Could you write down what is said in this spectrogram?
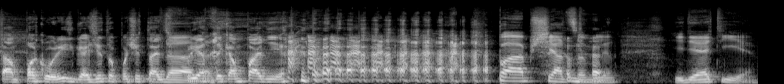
Там покурить, газету почитать Да, в приятной компании. Пообщаться, блин. Идиотия.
